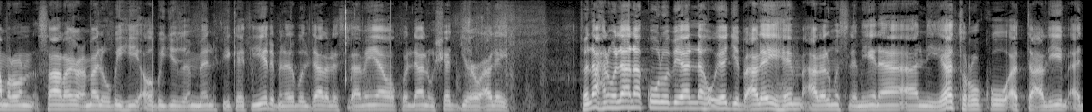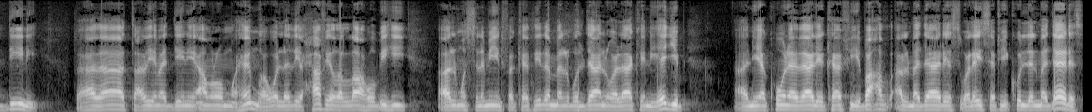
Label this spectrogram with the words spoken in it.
أمر صار يعمل به أو بجزء منه في كثير من البلدان الإسلامية وكنا نشجع عليه. فنحن لا نقول بأنه يجب عليهم على المسلمين أن يتركوا التعليم الديني. فهذا التعليم الديني أمر مهم وهو الذي حفظ الله به المسلمين فكثيرا من البلدان ولكن يجب أن يكون ذلك في بعض المدارس وليس في كل المدارس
